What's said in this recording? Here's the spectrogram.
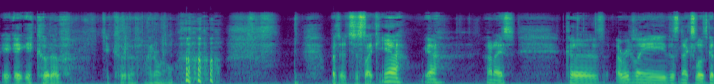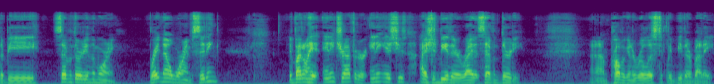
It, it, could have. It could have. I don't know. but it's just like, yeah, yeah, how nice. Because originally this next load is going to be 7:30 in the morning. Right now, where I'm sitting, if I don't hit any traffic or any issues, I should be there right at 7:30. I'm probably going to realistically be there about eight.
